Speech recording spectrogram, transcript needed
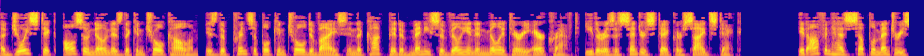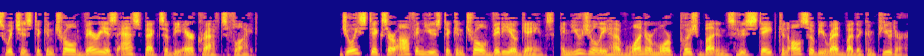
A joystick, also known as the control column, is the principal control device in the cockpit of many civilian and military aircraft, either as a center stick or side stick. It often has supplementary switches to control various aspects of the aircraft's flight. Joysticks are often used to control video games, and usually have one or more push buttons whose state can also be read by the computer.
